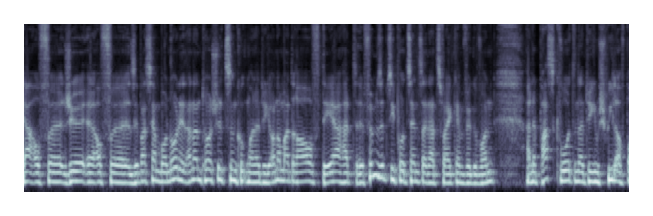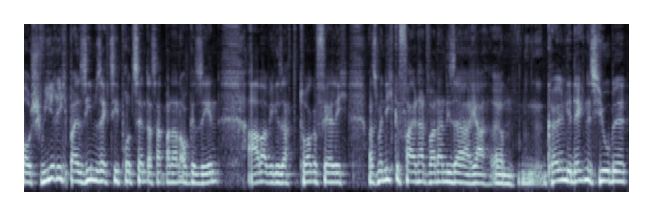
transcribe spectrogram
Ja, auf, äh, äh, auf äh, Sebastian Bonneau, den anderen Torschützen, gucken wir natürlich auch nochmal drauf. Der hat äh, 75 Prozent seiner Zweikämpfe gewonnen. Eine Passquote natürlich im Spielaufbau schwierig bei 67 Prozent, das hat man dann auch gesehen. Aber wie gesagt, torgefährlich. Was mir nicht gefallen hat, war dann dieser ja, ähm, Köln-Gedächtnisjubel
